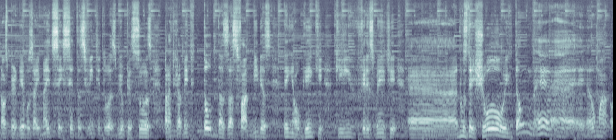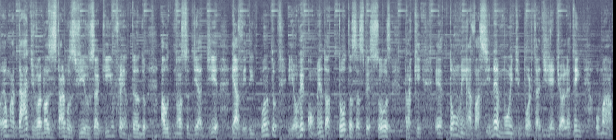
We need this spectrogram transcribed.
nós perdemos aí mais de 622 mil pessoas, praticamente todas as famílias têm alguém que, que infelizmente é, nos deixou. Então é, é, uma, é uma dádiva nós estarmos vivos aqui, enfrentando ao nosso dia a dia e a vida enquanto. E eu recomendo a todas as pessoas para que é, tomem a vacina. É muito importante, gente. Olha, tem uma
